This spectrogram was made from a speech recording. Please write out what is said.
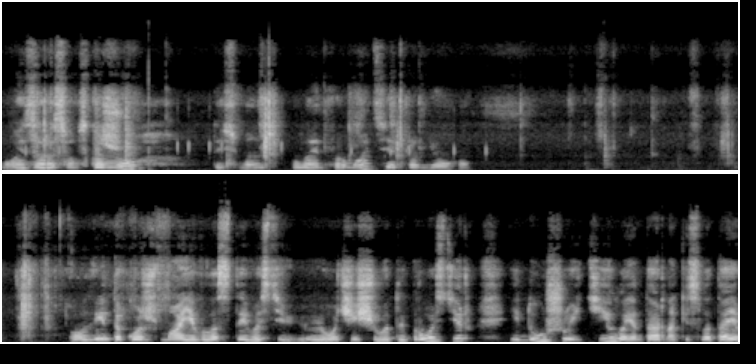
Ой, зараз вам скажу. Десь у мене була інформація про нього. Він також має властивості е, очищувати простір і душу, і тіло. Янтарна кислота є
